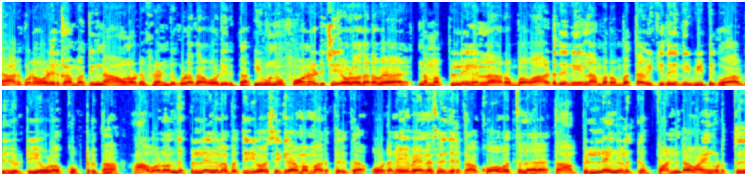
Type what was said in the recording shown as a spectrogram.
யாரு கூட ஓடி இருக்கான் பாத்தீங்கன்னா அவனோட ஃப்ரெண்டு கூட தான் ஓடி இருக்கா. இவனும் போன் அடிச்சு எவ்வளவு தடவை நம்ம பிள்ளைங்க எல்லாம் ரொம்ப வாடுது நீ இல்லாம ரொம்ப தவிக்குது நீ வீட்டுக்கு வா அப்படின்னு சொல்லிட்டு எவ்வளவு கூப்பிட்டு இருக்கான் அவளும் இந்த பிள்ளைங்களை பத்தி யோசிக்காம மறுத்திருக்கா. உடனே இவன் என்ன செஞ்சிருக்கான்? கோவத்துல தான் பிள்ளைங்களுக்கு பண்டை வாங்கி கொடுத்து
